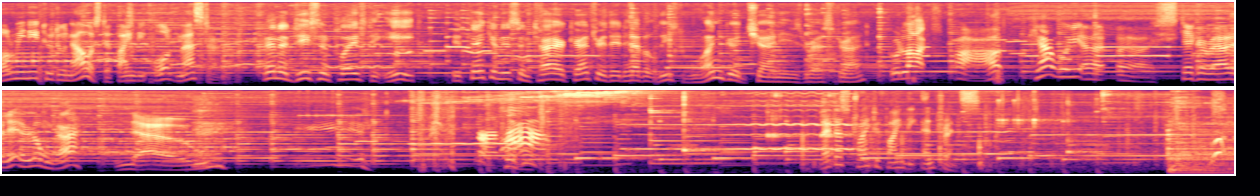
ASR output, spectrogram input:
All we need to do now is to find the old master. and a decent place to eat. You'd think in this entire country they'd have at least one good Chinese restaurant. Good luck. Ah, can't we, uh, uh, stick around a little longer? No. Let us try to find the entrance. Look,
